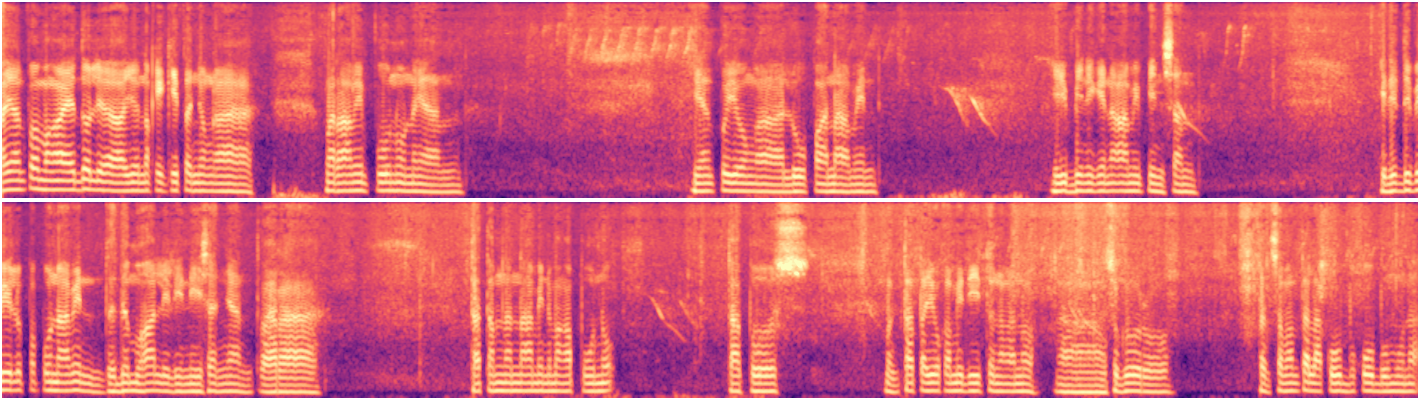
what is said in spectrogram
Ayan po mga idol, uh, yung nakikita nyo nga maraming puno na yan. Yan po yung ah, lupa namin. Ibinigay ng aming pinsan. I-develop pa po namin, dadamuhan, lilinisan yan para tatamnan namin ng mga puno. Tapos magtatayo kami dito ng ano, na siguro pansamantala kubo-kubo muna.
